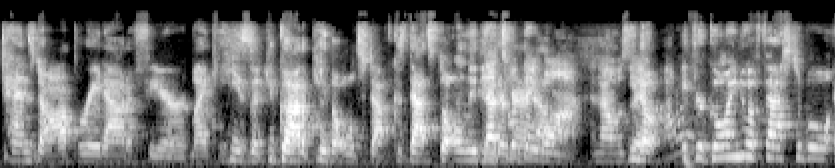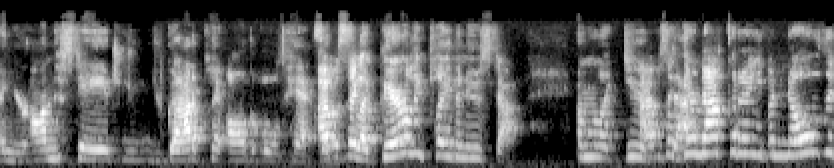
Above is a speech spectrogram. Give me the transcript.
tends to operate out of fear. Like he's like you got to play the old stuff because that's the only thing That's what they know. want, and I was you like, know if you're going to a festival and you're on the stage you, you got to play all the old hits. I was like- barely play the new stuff and we're like dude I was like, they're not gonna even know the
